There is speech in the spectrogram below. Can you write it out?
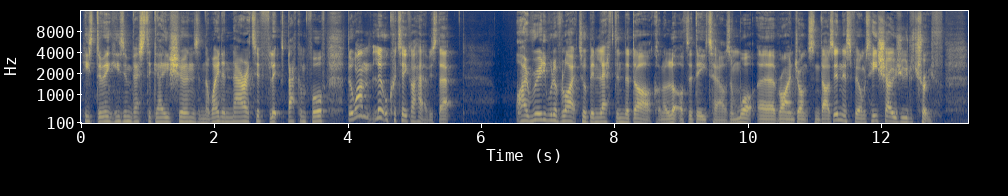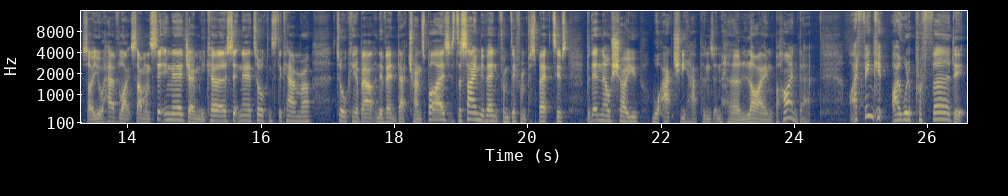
he's doing his investigations and the way the narrative flicks back and forth. The one little critique I have is that I really would have liked to have been left in the dark on a lot of the details. And what uh, Rian Johnson does in this film is he shows you the truth. So you'll have like someone sitting there, Jamie Lee Curtis sitting there talking to the camera, talking about an event that transpires. It's the same event from different perspectives, but then they'll show you what actually happens and her lying behind that. I think it, I would have preferred it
